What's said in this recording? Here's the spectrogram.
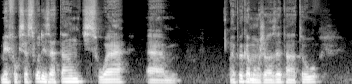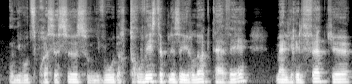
Mais il faut que ce soit des attentes qui soient euh, un peu comme on jasait tantôt, au niveau du processus, au niveau de retrouver ce plaisir-là que tu avais, malgré le fait que,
